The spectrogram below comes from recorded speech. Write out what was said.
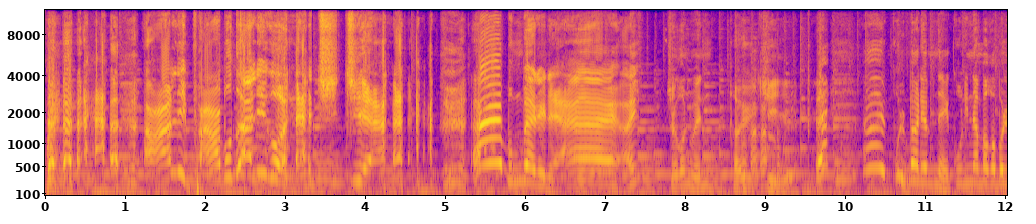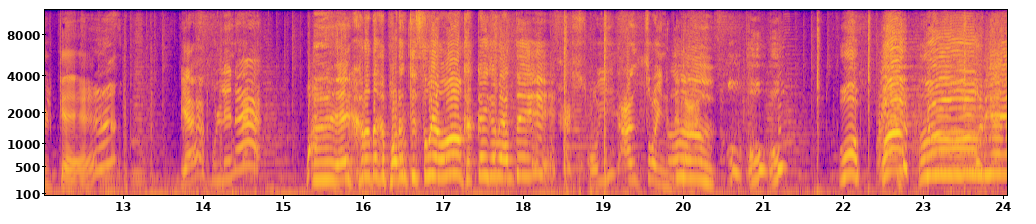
아니 바보도 아니고 진짜 아 목말이네 아, 아이 저건 웬 벌지 아 꿀말이 없네 꿀이나 먹어볼게 야 꿀래나 어, 에, 그러다가 벌한테 쏘여. 가까이 가면 안 돼. 쏘이 안 쏘이는데 어. 나 어? 어? 어? 어? 어? 어, 리아야.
